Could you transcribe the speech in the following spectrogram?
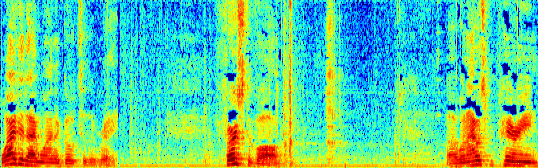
Why did I want to go to the Ray? First of all, uh, when I was preparing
